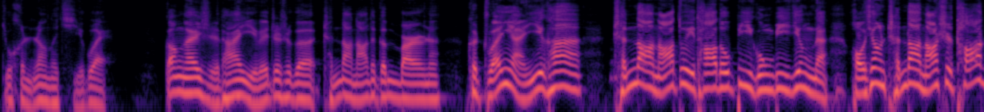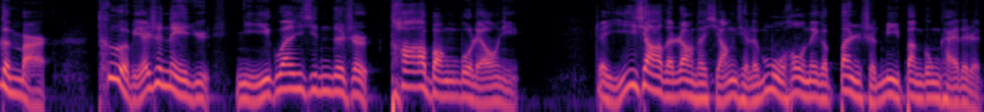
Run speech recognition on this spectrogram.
就很让他奇怪。刚开始他还以为这是个陈大拿的跟班呢，可转眼一看，陈大拿对他都毕恭毕敬的，好像陈大拿是他跟班。特别是那句“你关心的事儿，他帮不了你”，这一下子让他想起了幕后那个半神秘半公开的人。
